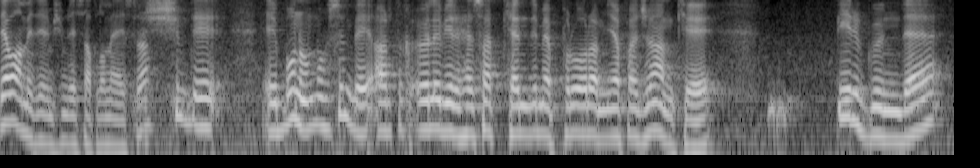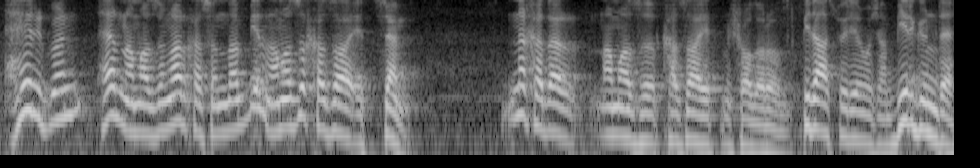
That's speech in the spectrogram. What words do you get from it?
devam edelim şimdi hesaplamaya Esra. Şimdi E bunu Muhsin Bey artık öyle bir hesap kendime program yapacağım ki bir günde her gün her namazın arkasından bir namazı kaza etsem ne kadar namazı kaza etmiş olurum? Bir daha söyleyelim hocam. Bir günde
